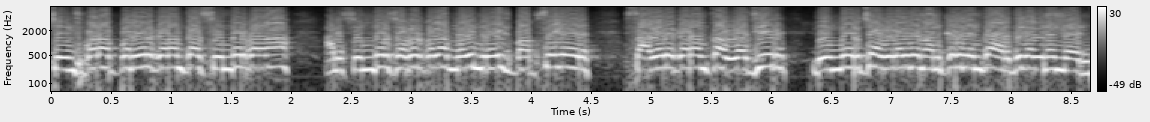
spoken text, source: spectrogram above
चिंचपाडा पनवेलकरांचा सुंदरपणा आणि सुंदर सोबत बोला मोहीन रईस बापसेकर सावेलकरांचा वजीर बिंदरच्या गुलाबी मानकर यांचा हार्दिक अभिनंदन.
